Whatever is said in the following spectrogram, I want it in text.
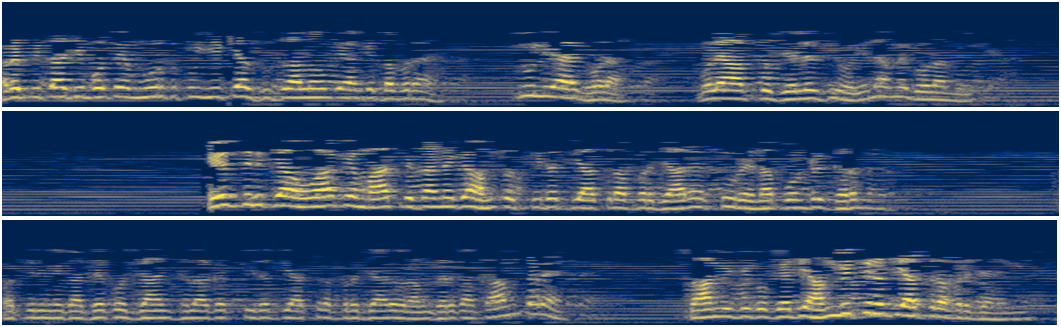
अरे पिताजी बोलते, मूर्ख, तू ये क्या ससुरालों के आके दब रहा है? क्यों लिया है घोड़ा? बोले, आपको जेलसी हो रही ना, हमें घोड़ा मिल गया। एक दिन क्या हुआ कि माता पिता ने कहा, हम तो तीर्थ यात्रा पर जा रहे हैं, तू रहना पोन्ड्री घर में। पत्नी ने कहा, देखो, जान चलाकर तीर्थ यात्रा पर जा रहे और हम घर का काम करें। स्वामी जी को कह दिया, हम भी तीर्थ यात्रा पर जाएँगे।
